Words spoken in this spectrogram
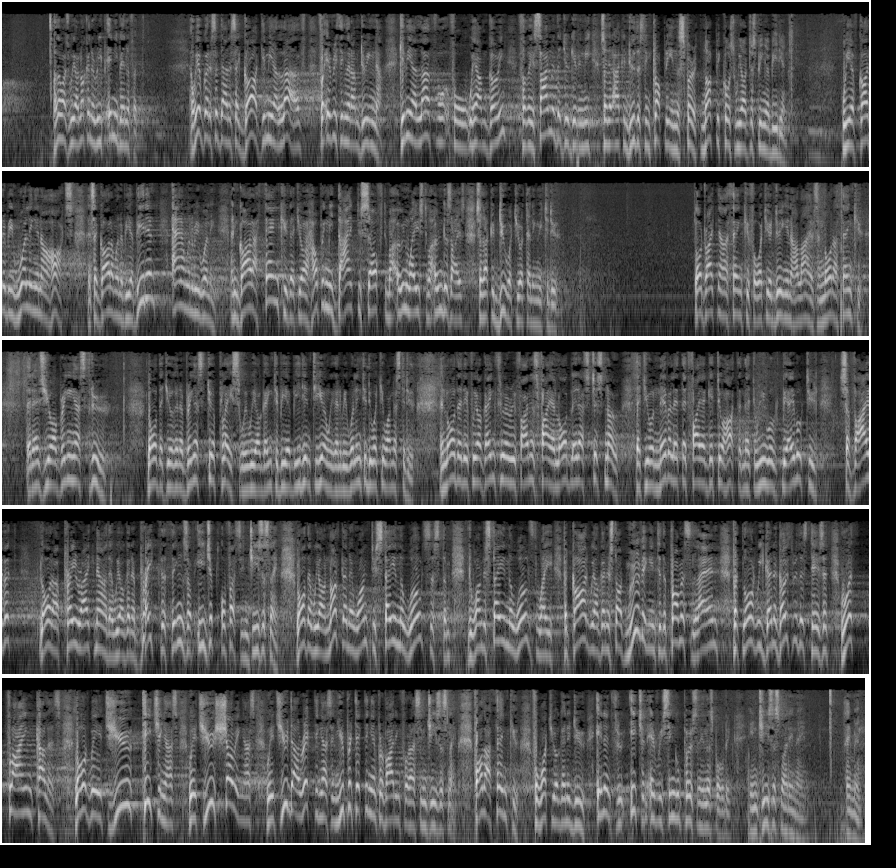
Otherwise, we are not going to reap any benefit. And we have got to sit down and say, God, give me a love for everything that I'm doing now. Give me a love for, for where I'm going, for the assignment that you're giving me, so that I can do this thing properly in the Spirit, not because we are just being obedient. We have got to be willing in our hearts and say, God, I'm going to be obedient and I'm going to be willing. And God, I thank you that you are helping me die to self, to my own ways, to my own desires, so that I can do what you're telling me to do. Lord, right now I thank you for what you're doing in our lives. And Lord, I thank you that as you are bringing us through, Lord, that you're going to bring us to a place where we are going to be obedient to you and we're going to be willing to do what you want us to do. And Lord, that if we are going through a refiner's fire, Lord, let us just know that you will never let that fire get too hot and that we will be able to survive it Lord, I pray right now that we are going to break the things of Egypt off us in Jesus' name. Lord, that we are not going to want to stay in the world system, we want to stay in the world's way, but God, we are going to start moving into the promised land. But Lord, we're going to go through this desert with flying colors. Lord, where it's you teaching us, where it's you showing us, where it's you directing us and you protecting and providing for us in Jesus' name. Father, I thank you for what you are going to do in and through each and every single person in this building. In Jesus' mighty name. Amen.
